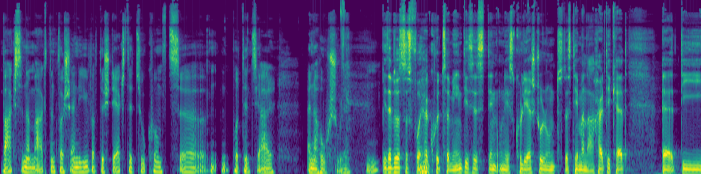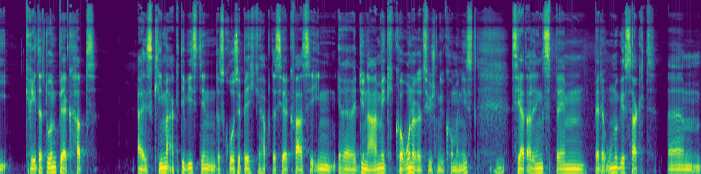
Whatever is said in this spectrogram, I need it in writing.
wachsender Markt und wahrscheinlich überhaupt das stärkste Zukunftspotenzial. Äh, einer Hochschule. Hm? Peter, du hast das vorher kurz erwähnt, dieses, den UNESCO-Lehrstuhl und das Thema Nachhaltigkeit. Äh, die Greta Thunberg hat als Klimaaktivistin das große Pech gehabt, dass ja quasi in ihrer Dynamik Corona dazwischen gekommen ist. Mhm. Sie hat allerdings beim, bei der UNO gesagt, ähm,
